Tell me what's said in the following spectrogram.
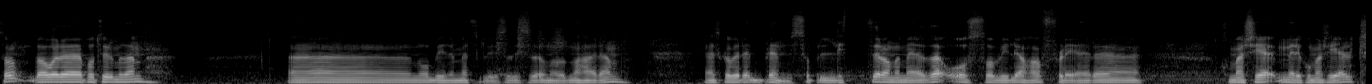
Sånn, da var det på tur med dem. Uh, nå begynner de å etterlyse disse områdene her igjen. Jeg skal bremse opp litt med det, og så vil jeg ha flere kommersie mer kommersielt.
